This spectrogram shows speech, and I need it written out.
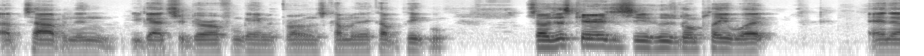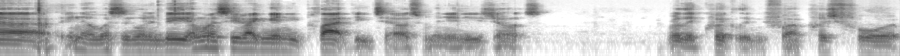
up top, and then you got your girl from Game of Thrones coming in, a couple people. So just curious to see who's gonna play what and uh, you know, what's it gonna be. I want to see if I can get any plot details from any of these joints really quickly before I push forward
